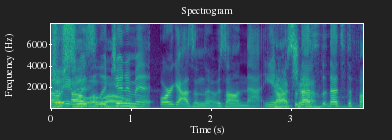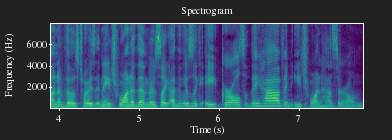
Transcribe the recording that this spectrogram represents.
just- it oh, was oh, oh. legitimate orgasm that was on that. You know, so that's the, that's the fun of those toys. And each one of them, there's like I think there's like eight girls that they have, and each one has their own.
